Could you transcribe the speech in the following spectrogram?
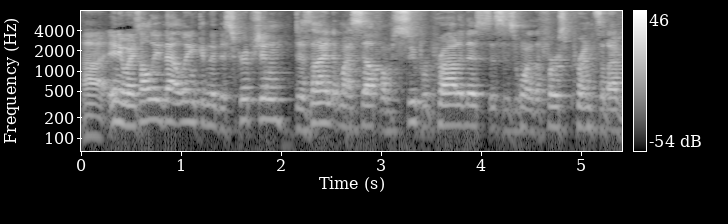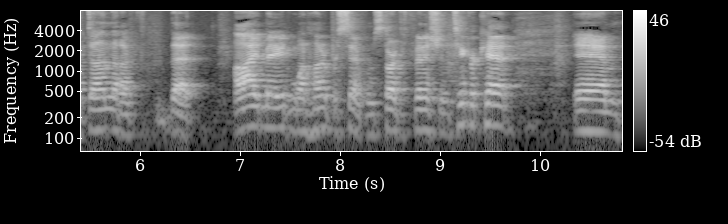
uh, anyways, I'll leave that link in the description. Designed it myself. I'm super proud of this. This is one of the first prints that I've done that I've that I made 100% from start to finish in Tinkercad, and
